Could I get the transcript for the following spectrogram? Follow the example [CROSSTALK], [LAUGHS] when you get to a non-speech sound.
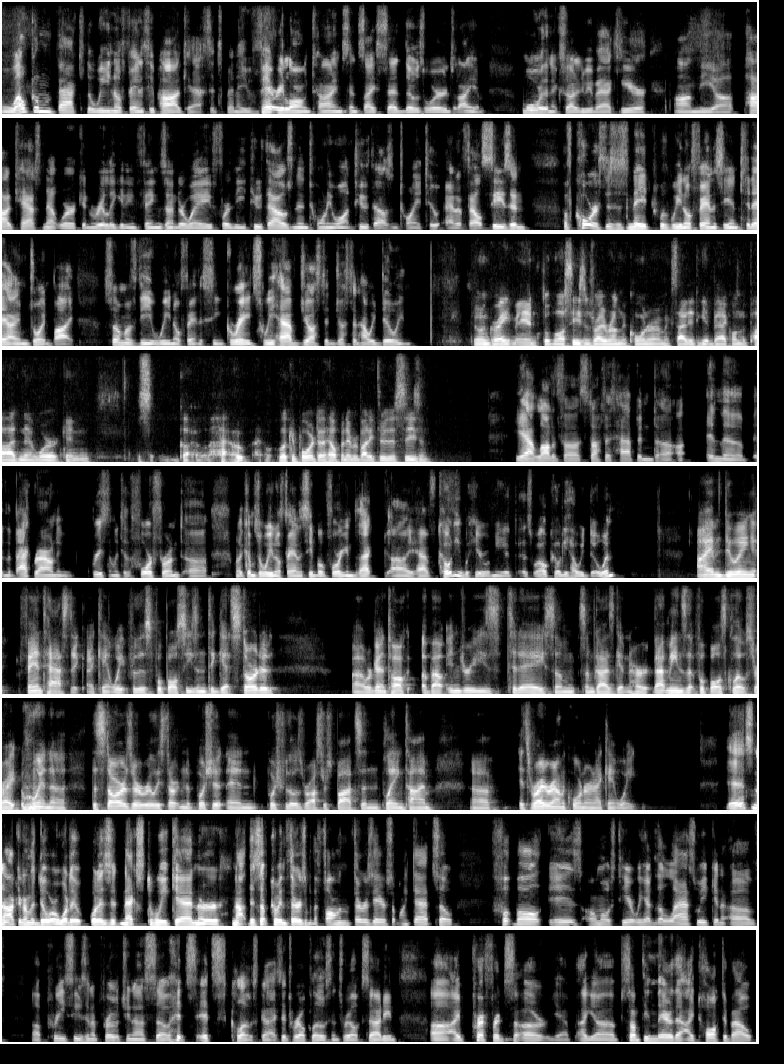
Welcome back to the We Know Fantasy Podcast. It's been a very long time since I said those words, and I am more than excited to be back here on the uh, podcast network and really getting things underway for the 2021 2022 NFL season. Of course, this is Nate with We Know Fantasy, and today I am joined by some of the We Know Fantasy greats. We have Justin. Justin, how are we doing? Doing great, man. Football season's right around the corner. I'm excited to get back on the Pod Network and looking forward to helping everybody through this season. Yeah, a lot of uh, stuff has happened uh, uh, in the in the background and recently to the forefront uh, when it comes to We Know Fantasy. But before we get into that, I have Cody here with me as well. Cody, how are we doing? I am doing fantastic. I can't wait for this football season to get started. Uh, we're going to talk about injuries today. Some some guys getting hurt. That means that football is close, right? [LAUGHS] When uh, the stars are really starting to push it and push for those roster spots and playing time, uh, it's right around the corner, and I can't wait. Yeah, it's knocking on the door. What what is it next weekend or not this upcoming Thursday, but the following Thursday or something like that? So football is almost here. We have the last weekend of uh, preseason approaching us, so [LAUGHS] it's it's close, guys. It's real close and it's real exciting. Uh, I preference, or yeah, I, uh, something there that I talked about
